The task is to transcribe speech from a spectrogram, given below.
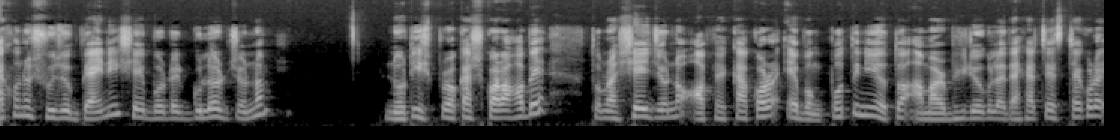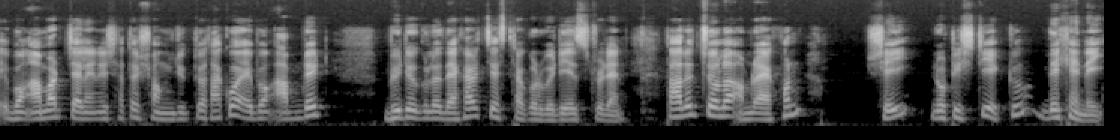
এখনও সুযোগ দেয়নি, সেই বোর্ডেরগুলোর জন্য নোটিশ প্রকাশ করা হবে। তোমরা সেই জন্য অপেক্ষা করো এবং প্রতিনিয়ত আমার ভিডিওগুলো দেখার চেষ্টা করো এবং আমার চ্যানেলের সাথে সংযুক্ত থাকো এবং আপডেট ভিডিওগুলো দেখার চেষ্টা করবে ডিয়ার স্টুডেন্ট তাহলে চলো আমরা এখন সেই নোটিশটি একটু দেখে নেই।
